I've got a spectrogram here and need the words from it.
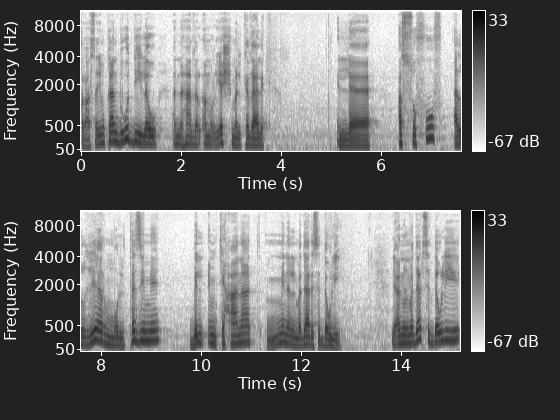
قرار سليم. وكان بودي لو أن هذا الأمر يشمل كذلك ال- الصفوف الغير ملتزمة بالامتحانات من المدارس الدولية. لأن المدارس الدولية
